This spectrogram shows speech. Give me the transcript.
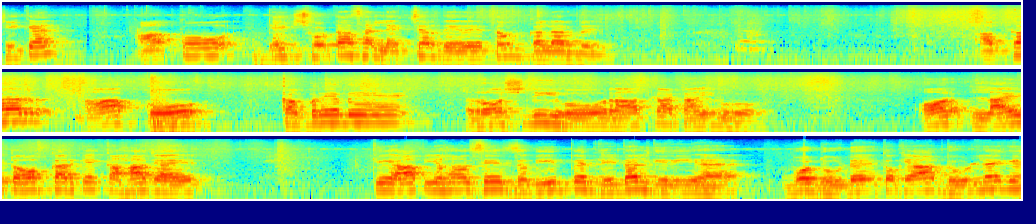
ठीक है? आपको एक छोटा सा लेक्चर दे देता हूँ कलर में। अगर आपको कमरे में रोशनी हो रात का टाइम हो। और लाइट ऑफ़ करके कहा जाए कि आप यहाँ से ज़मीन पर निडल गिरी है वो ढूंढे तो क्या आप ढूंढ लेंगे?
